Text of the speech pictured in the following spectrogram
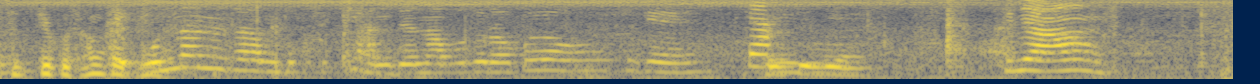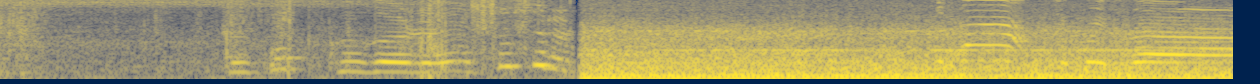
집 짓고 산 거지. 못 낳는 사람도 그렇게 안 되나 보더라고요 그게 짠. 그냥 그꼭 그거를 수술을 찍어! 짓고 있어.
